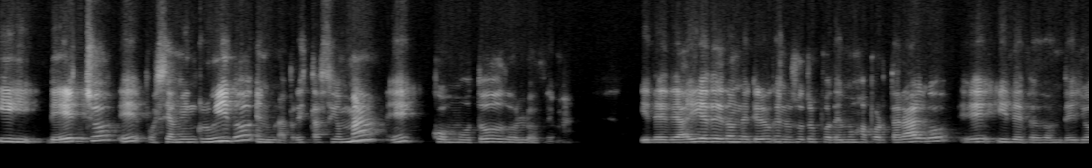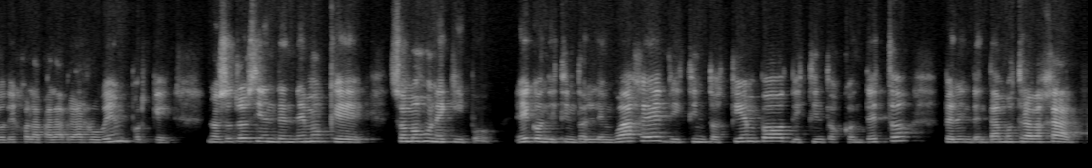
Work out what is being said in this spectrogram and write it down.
y de hecho eh, pues se han incluido en una prestación más eh, como todos los demás. Y desde ahí es de donde creo que nosotros podemos aportar algo y desde donde yo dejo la palabra a Rubén porque nosotros sí entendemos que somos un equipo con distintos lenguajes, distintos tiempos, distintos contextos, pero intentamos trabajar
